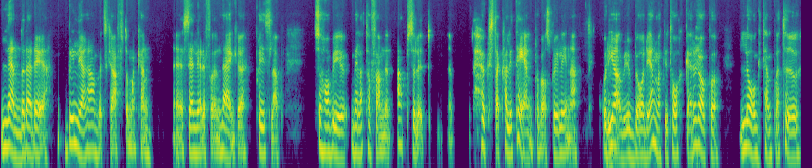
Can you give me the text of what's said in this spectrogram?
länder där det är billigare arbetskraft och man kan eh, sälja det för en lägre prislapp så har vi velat ta fram den absolut högsta kvaliteten på vår spirulina. Och det mm. gör vi ju både genom att vi torkar det då på låg temperatur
